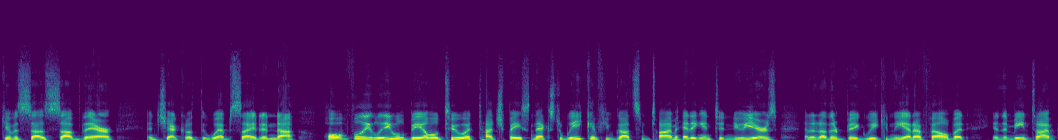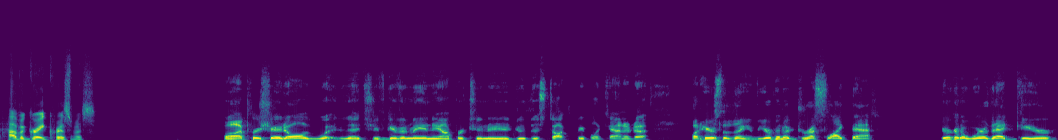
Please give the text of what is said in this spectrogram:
give us a sub there and check out the website. And uh, hopefully, Lee will be able to uh, touch base next week if you've got some time heading into New Year's and another big week in the NFL. But in the meantime, have a great Christmas. Well, I appreciate all that you've given me and the opportunity to do this, talk to people in Canada. But here's the thing: if you're going to dress like that, you're going to wear that gear.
